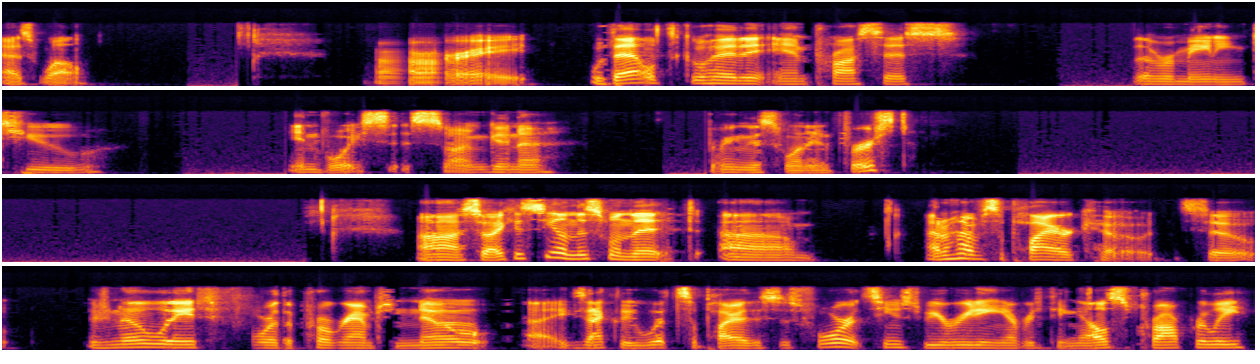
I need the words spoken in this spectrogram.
as well. All right, with that, let's go ahead and process the remaining two invoices. So I'm gonna bring this one in first. Uh, so I can see on this one that um, I don't have a supplier code. So there's no way for the program to know uh, exactly what supplier this is for. It seems to be reading everything else properly.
